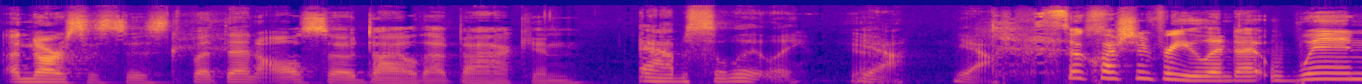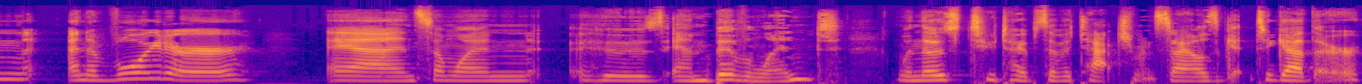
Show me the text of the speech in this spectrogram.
a narcissist, but then also dial that back and Absolutely. Yeah. Yeah. So, question for you, Linda. When an avoider and someone who's ambivalent, when those two types of attachment styles get together,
